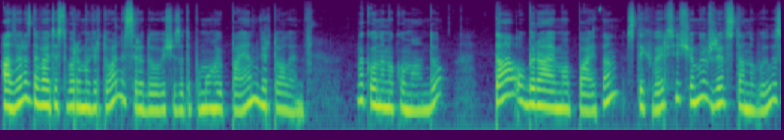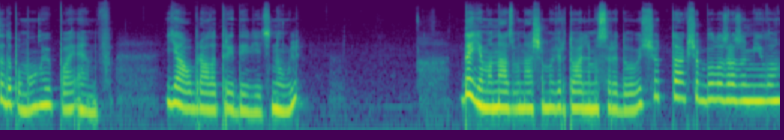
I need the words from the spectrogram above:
А зараз давайте створимо віртуальне середовище за допомогою pyenv-virtualenv. Виконуємо команду та обираємо Python з тих версій, що ми вже встановили за допомогою pyenv. Я обрала 3.9.0. Даємо назву нашому віртуальному середовищу, так, щоб було зрозуміло.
